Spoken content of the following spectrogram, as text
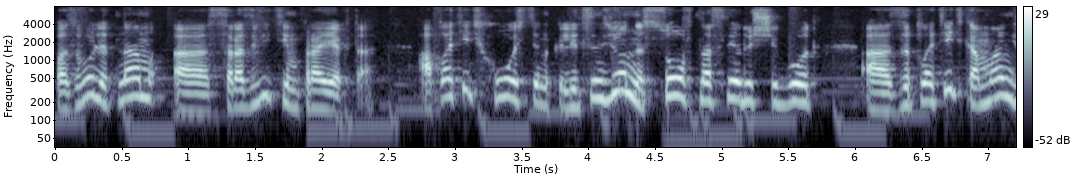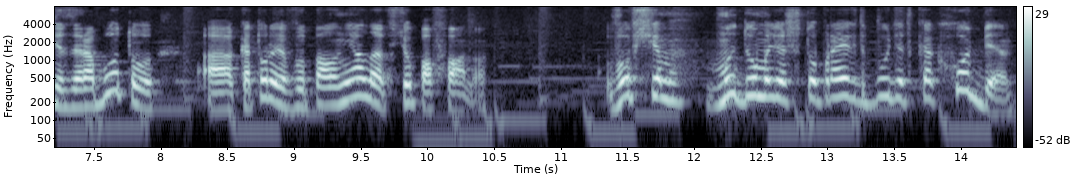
позволят нам а, с развитием проекта оплатить хостинг, лицензионный софт на следующий год, а, заплатить команде за работу, а, которая выполняла все по фану. В общем, мы думали, что проект будет как хобби,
